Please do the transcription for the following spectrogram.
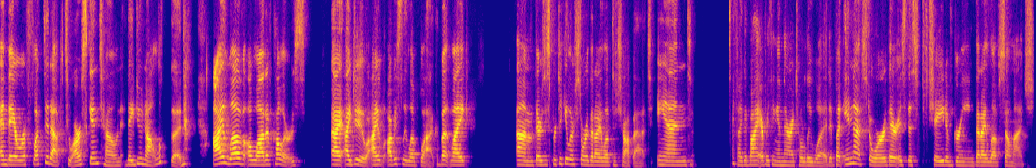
and they are reflected up to our skin tone, they do not look good. I love a lot of colors. I, I do. I obviously love black, but like um, there's this particular store that I love to shop at. And if I could buy everything in there, I totally would. But in that store, there is this shade of green that I love so much.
